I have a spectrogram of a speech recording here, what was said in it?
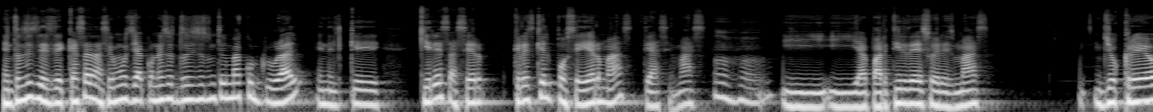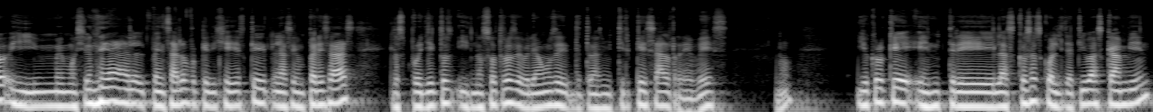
Entonces desde casa nacemos ya con eso. Entonces es un tema cultural en el que quieres hacer, crees que el poseer más te hace más. y, a partir de eso eres más. Yo creo y me emocioné al pensarlo porque dije, es que las empresas, los proyectos y nosotros deberíamos de, de transmitir que es al revés, ¿no? Yo creo que entre las cosas cualitativas cambien,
